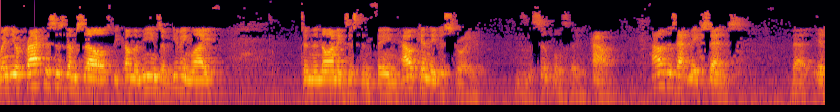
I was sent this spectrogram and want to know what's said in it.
when your practices themselves become a means of giving life to the non existent thing, how can they destroy it? It's a simple thing. How? How does that make sense? That if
